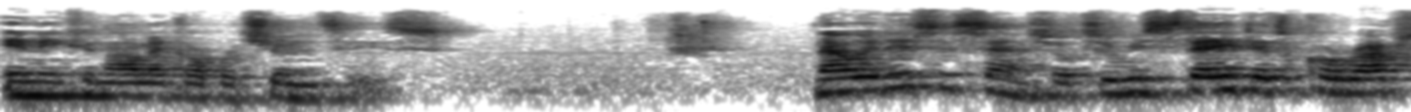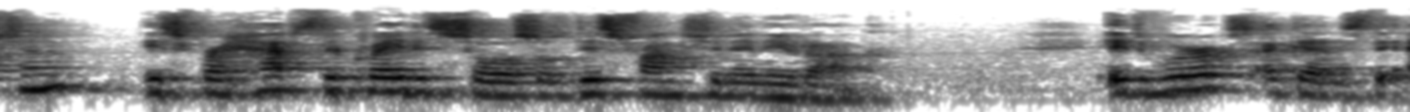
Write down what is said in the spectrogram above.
in economic opportunities. Now, it is essential to restate that corruption is perhaps the greatest source of dysfunction in Iraq. It works against the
